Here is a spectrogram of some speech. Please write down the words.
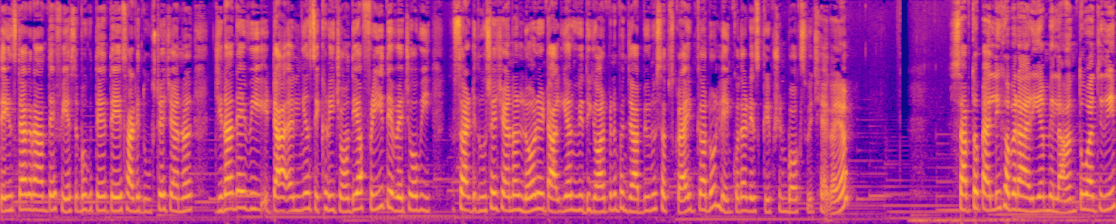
ਤੇ ਇੰਸਟਾਗ੍ਰam ਤੇ ਫੇਸਬੁੱਕ ਤੇ ਤੇ ਸਾਡੇ ਦੂਸਰੇ ਚੈਨਲ ਜਿਨ੍ਹਾਂ ਨੇ ਵੀ ਇਟਾਲੀਅਨ ਸਿੱਖਣੀ ਚਾਹੁੰਦੇ ਆ ਫ੍ਰੀ ਦੇ ਵਿੱਚ ਉਹ ਵੀ ਸਾਡੇ ਦੂਸਰੇ channel learn Italian with European Punjabi ਨੂੰ ਸਬਸਕ੍ਰਾਈਬ ਕਰ ਲਓ ਲਿੰਕ ਉਹਦਾ ਡਿਸਕ੍ਰਿਪਸ਼ਨ ਬਾਕਸ ਵਿੱਚ ਹੈਗਾ ਆ। ਸਭ ਤੋਂ ਪਹਿਲੀ ਖਬਰ ਆ ਰਹੀ ਹੈ ਮਿਲਾਨ ਤੋਂ ਅੱਜ ਦੀ।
